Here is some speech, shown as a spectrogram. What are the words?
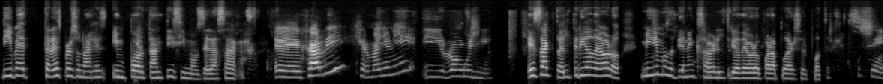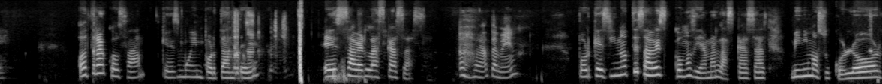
dime tres personajes importantísimos de la saga. Eh, Harry, Hermione y Ron Weasley. Exacto, el trío de oro. Mínimo se tienen que saber el trío de oro para poder ser Potterheads. Sí. Otra cosa que es muy importante es saber las casas. Ajá, también. Porque si no te sabes cómo se llaman las casas, mínimo su color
